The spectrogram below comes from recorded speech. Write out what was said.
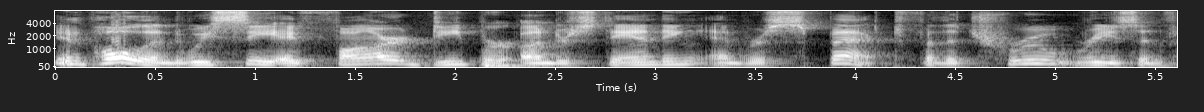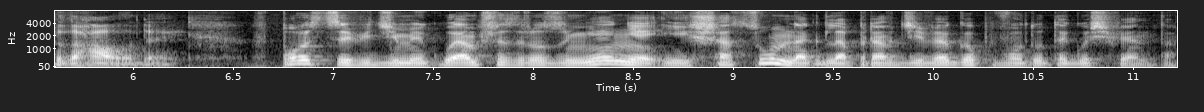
In Poland, we see a far deeper understanding and respect for the true reason for the holiday. W Polsce widzimy głębsze zrozumienie i szacunek dla prawdziwego powodu tego święta.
